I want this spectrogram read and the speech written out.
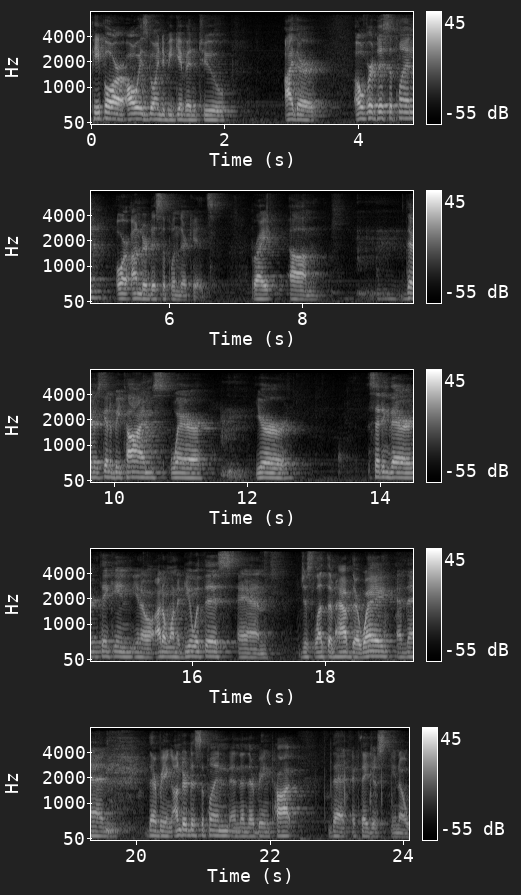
People are always going to be given to either over discipline or under discipline their kids, right? Um, there's going to be times where you're sitting there thinking, you know, I don't want to deal with this and just let them have their way, and then they're being under disciplined, and then they're being taught that if they just, you know,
